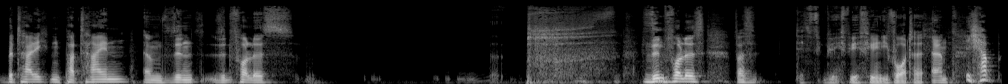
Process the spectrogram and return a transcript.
beteiligten Parteien ähm, sinn sinnvolles pff, sinnvolles, was mir, mir fehlen die Worte. Ähm, Ich habe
